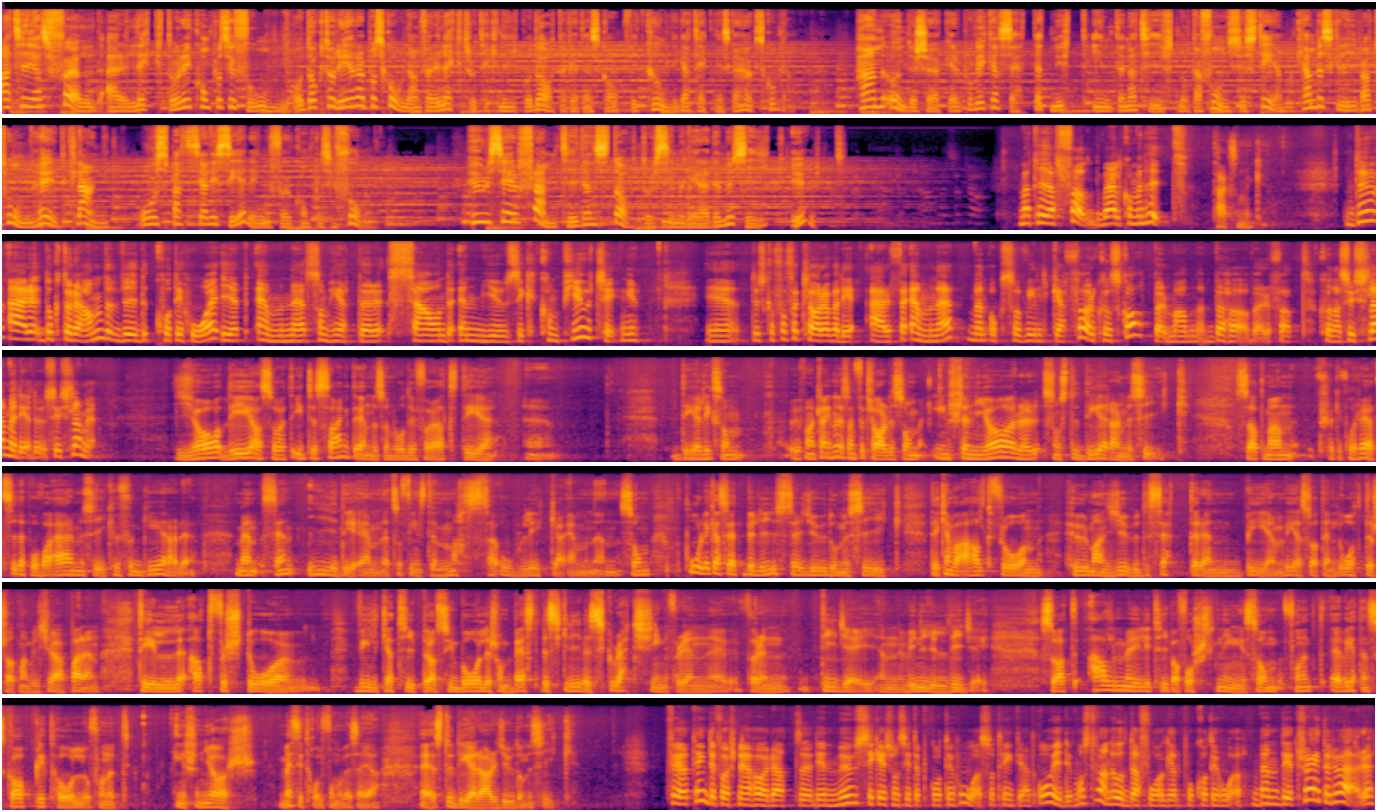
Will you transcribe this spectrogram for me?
Mattias Sköld är lektor i komposition och doktorerar på Skolan för elektroteknik och datavetenskap vid Kungliga Tekniska högskolan. Han undersöker på vilka sätt ett nytt internativt notationssystem kan beskriva tonhöjd, klang och spatialisering för komposition. Hur ser framtidens datorsimulerade musik ut? Mattias Sköld, välkommen hit. Tack så mycket. Du är doktorand vid KTH i ett ämne som heter Sound and Music Computing. Eh, du ska få förklara vad det är för ämne men också vilka förkunskaper man behöver för att kunna syssla med det du sysslar med. Ja, det är alltså ett intressant ämnesområde för att det, eh, det är liksom, man kan nästan förklara det som ingenjörer som studerar musik. Så att man försöker få rätsida på vad är musik, hur fungerar det? Men sen i det ämnet så finns det massa olika ämnen som på olika sätt belyser ljud och musik. Det kan vara allt från hur man ljudsätter en BMW så att den låter så att man vill köpa den, till att förstå vilka typer av symboler som bäst beskriver scratching för en, för en DJ, en vinyl-DJ. Så att all möjlig typ av forskning som från ett vetenskapligt håll och från ett ingenjörsmässigt håll får man väl säga, eh, studerar ljud och musik. För jag tänkte först när jag hörde att det är en musiker som sitter på KTH så tänkte jag att oj, det måste vara en udda fågel på KTH. Men det tror jag inte du är.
